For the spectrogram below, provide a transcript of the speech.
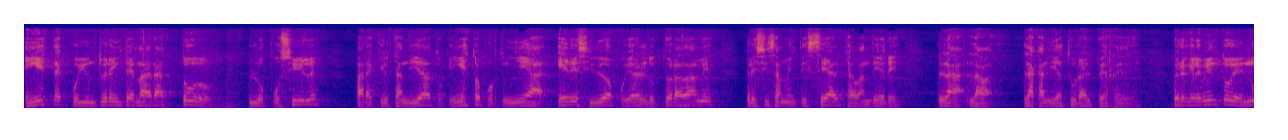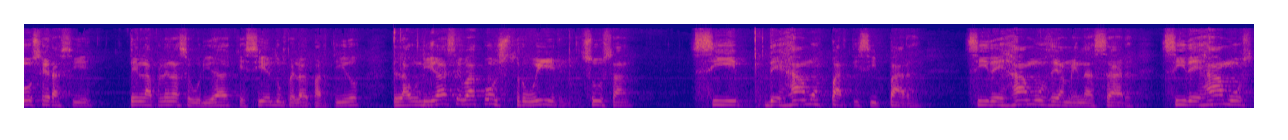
en esta coyuntura interna, hará todo lo posible para que el candidato que en esta oportunidad he decidido apoyar, el doctor Adame, precisamente sea el que abandere la, la candidatura del PRD. Pero en el evento de no ser así, ten la plena seguridad que siendo un pelado de partido, la unidad se va a construir, Susan, si dejamos participar, si dejamos de amenazar, si dejamos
